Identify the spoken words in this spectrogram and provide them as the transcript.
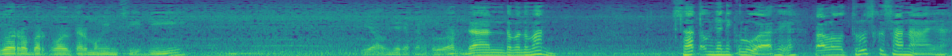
Gor Robert Walter Menginsidi ya Om Joni akan keluar dan teman-teman saat Om Jani keluar ya, kalau terus ke sana ya,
